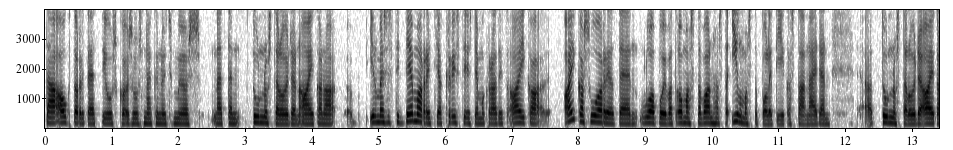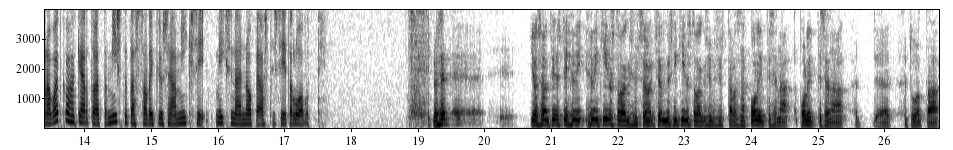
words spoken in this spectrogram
tämä auktoriteettiuskoisuus näkynyt myös näiden tunnusteluiden aikana. Ilmeisesti demarit ja kristillisdemokraatit aika, aika suorilteen luopuivat omasta vanhasta ilmastopolitiikastaan näiden tunnusteluiden aikana. Voitko vähän kertoa, että mistä tässä oli kyse ja miksi, miksi näin nopeasti siitä luovuttiin? No se, jos on tietysti hyvin, hyvin kiinnostava kysymys, se on, se on myöskin kiinnostava kysymys just tällaisena poliittisena, poliittisena tuota,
